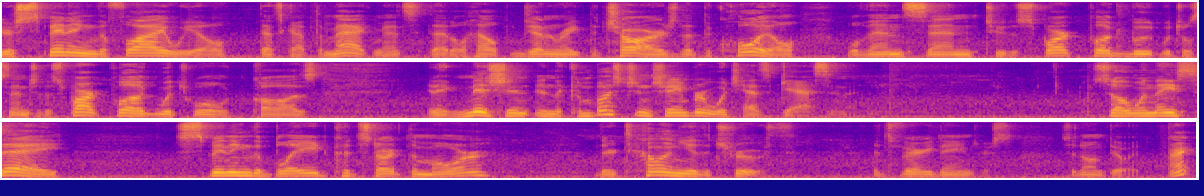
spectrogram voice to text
you're spinning the flywheel that's got the magnets that'll help generate the charge that the coil will then send to the spark plug boot, which will send to the spark plug, which will cause an ignition in the combustion chamber, which has gas in it. So when they say spinning the blade could start the mower, they're telling you the truth. It's very dangerous. So don't do it. All right?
